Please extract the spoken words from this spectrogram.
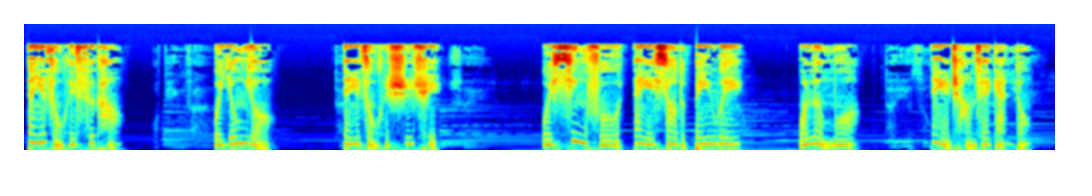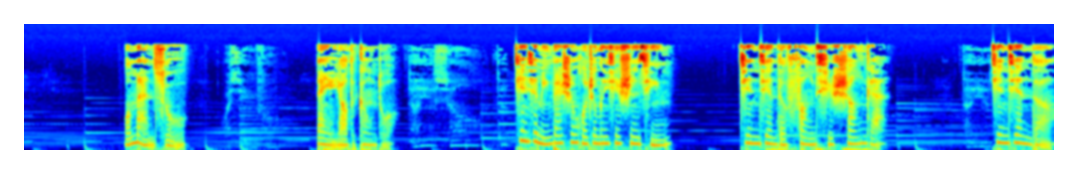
但也总会思考。我拥有，但也总会失去。”我幸福，但也笑得卑微；我冷漠，但也常在感动。我满足，但也要的更多。渐渐明白生活中的一些事情，渐渐的放弃伤感，渐渐的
